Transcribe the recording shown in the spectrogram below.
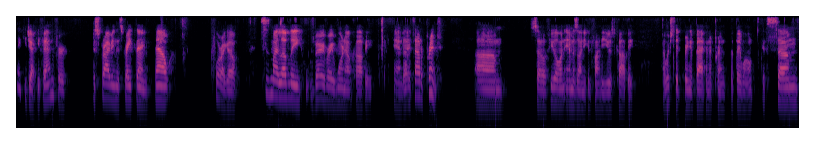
thank you, Jackie Fenn, for describing this great thing. Now, before I go, this is my lovely, very, very worn out copy, and uh, it's out of print. Um, so if you go on Amazon, you can find a used copy. I wish they'd bring it back into print, but they won't. It's um,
